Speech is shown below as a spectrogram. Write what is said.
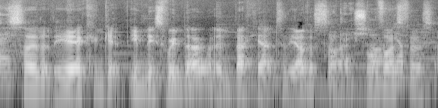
Okay. so that the air can get in this window and back out to the other side, Okay, sure, or vice yep. versa.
